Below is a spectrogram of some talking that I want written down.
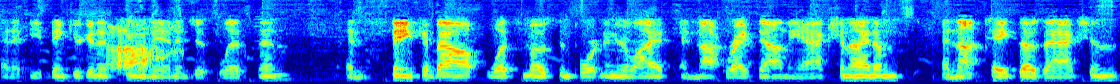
And if you think you're going to tune ah. in and just listen and think about what's most important in your life and not write down the action items and not take those actions,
